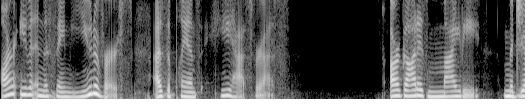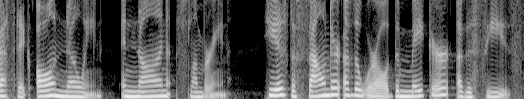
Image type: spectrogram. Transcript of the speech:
aren't even in the same universe as the plans He has for us. Our God is mighty, majestic, all knowing, and non slumbering. He is the founder of the world, the maker of the seas,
